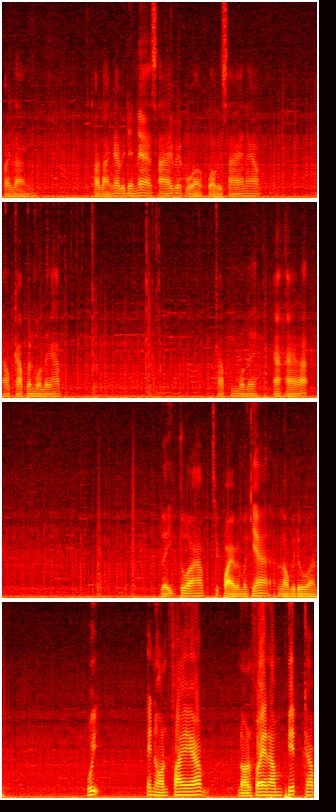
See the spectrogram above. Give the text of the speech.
ถอยหลัง ถอยหลังกลายไปเดินหน้าซ้ายไปขวาขวาไปซ้ายนะครับ เอากลับกันหมดเลยครับ กลับกันหมดเลย อะหายละ ลืออีกตัวครับ ที่ปล่อยไปเมื่อกี้ลองไปดูกันอุ้ยไอ้หนอนไฟครับ หนอนไฟทำพิษครับ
